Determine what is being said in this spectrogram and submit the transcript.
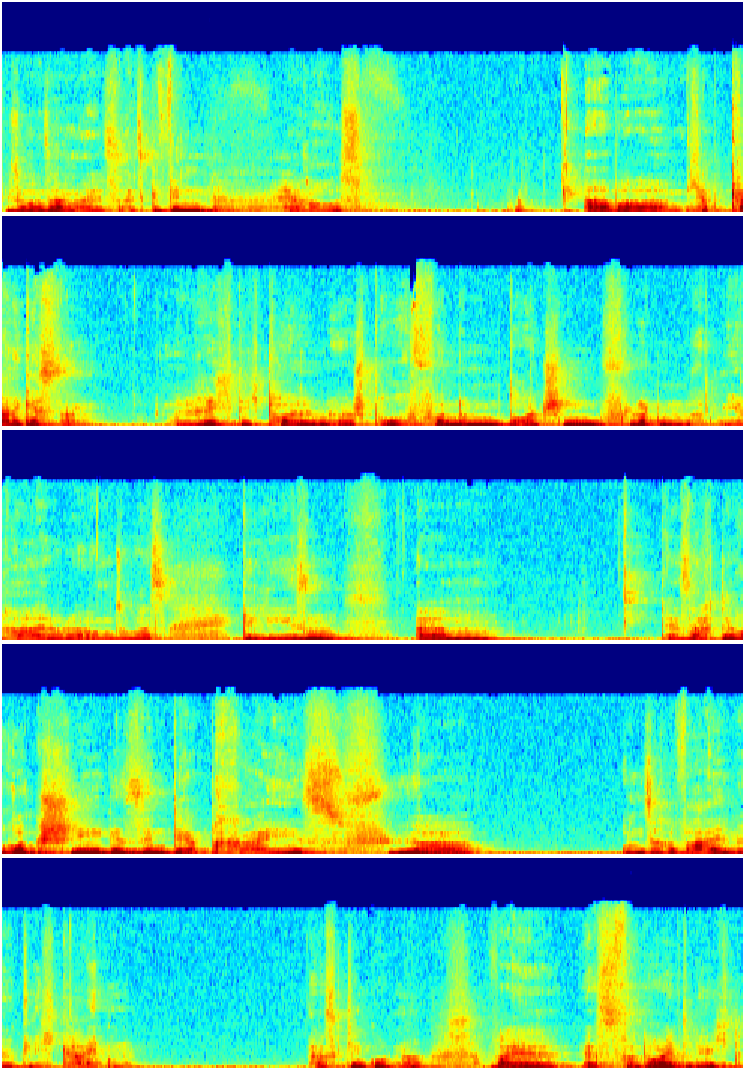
wie soll man sagen, als, als Gewinn heraus. Aber ich habe gerade gestern richtig tollen äh, Spruch von einem deutschen Flottenadmiral oder irgend sowas gelesen. Ähm, der sagte, Rückschläge sind der Preis für unsere Wahlmöglichkeiten. Das klingt gut, ne? weil es verdeutlicht,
